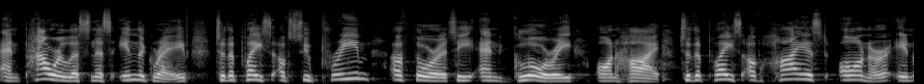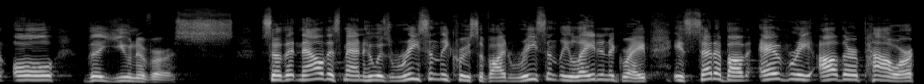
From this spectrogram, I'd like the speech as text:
and powerlessness in the grave to the place of supreme authority and glory on high, to the place of highest honor in all the universe. So that now this man who was recently crucified, recently laid in a grave, is set above every other power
